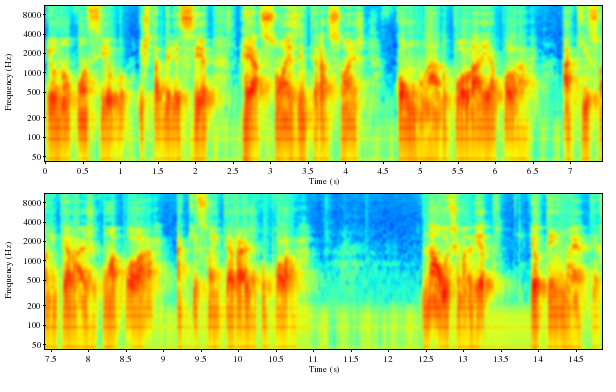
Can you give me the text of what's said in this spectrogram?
eu não consigo estabelecer reações e interações com um lado polar e apolar. Aqui só interage com apolar, aqui só interage com polar. Na última letra, eu tenho um éter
